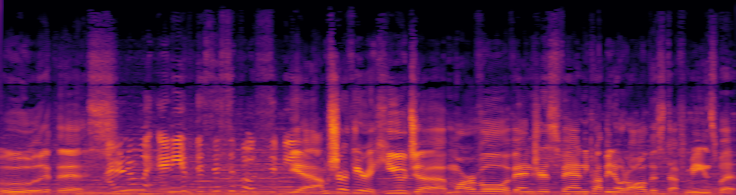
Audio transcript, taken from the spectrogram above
Ooh, look at this. I don't know what any of this is supposed to be. Yeah, I'm sure if you're a huge uh, Marvel Avengers fan, you probably know what all this stuff means, but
